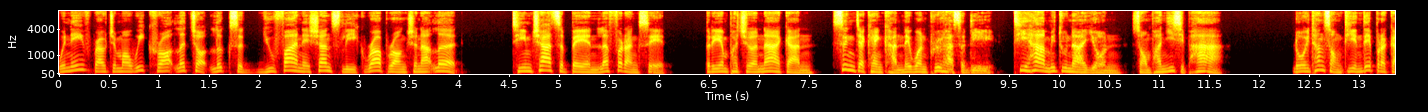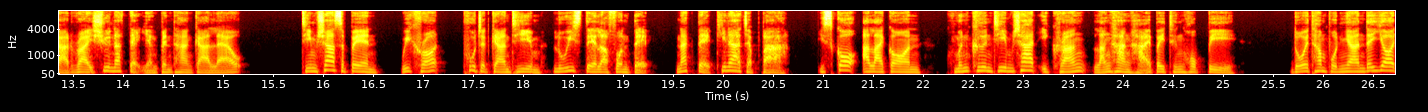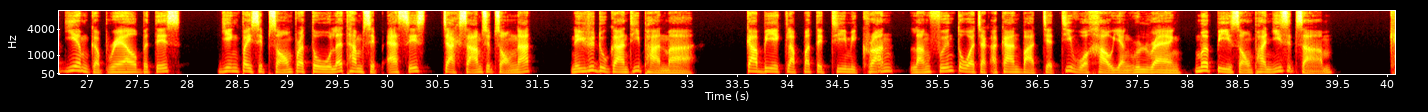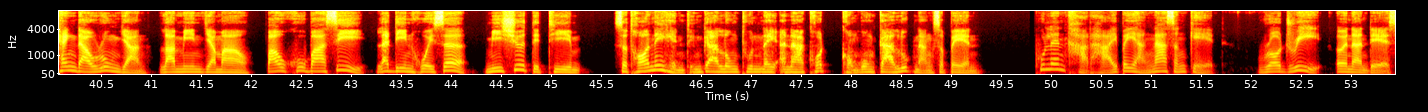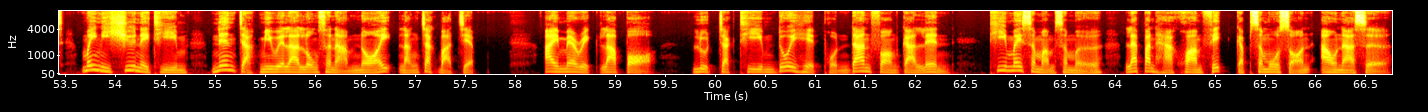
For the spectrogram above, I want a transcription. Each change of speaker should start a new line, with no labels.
วันนี้เราจะมาวิเคราะห์และเจาะลึกศึกยูฟ่าเนชั่นส์ลีกรอบรองชนะเลิศ ทีมชาติสเปนและฝรั่งเศส เตรียมเผชิญหน้ากัน ซึ่งจะแข่งขันในวันพฤหัสบดีที่ 5 มิถุนายน 2025 โดยทั้งสองทีมได้ประกาศรายชื่อนักเตะอย่างเป็นทางการแล้ว ทีมชาติสเปน วิเคราะห์ ผู้จัดการทีมลุยส์เดลาฟอนเตนักเตะที่น่าจับตาอิสโกอาลากอนเหมือนคืนทีมชาติอีกครั้งหลังห่างหายไปถึง 6 ปี โดยทำผลงานได้ยอดเยี่ยมกับเรอัลเบติส ยิงไป 12 ประตูและทำ 10 แอสซิสต์จาก 32 นัด ในฤดูกาลที่ผ่านมา กาเบียกลับมาติดทีมอีกครั้ง หลังฟื้นตัวจากอาการบาดเจ็บที่หัวเข่าอย่างรุนแรงเมื่อปี 2023 แข้งดาวรุ่งอย่างลามินยามาล เปาคูบาซี่ และดีนฮวยเซอร์ มีชื่อติดทีม สะท้อนให้เห็นถึงการลงทุนในอนาคตของวงการลูกหนังสเปน ผู้เล่นขาดหายไปอย่างน่าสังเกตโรดรี เออร์นันเดส ไม่มีชื่อในทีม เนื่องจากมีเวลาลงสนามน้อยหลังจากบาดเจ็บ ไอเมริกลาปอหลุดจากทีมด้วยเหตุผลด้านฟอร์มการเล่น ที่ไม่สม่ำเสมอและปัญหาความฟิตกับสโมสรอัลนาเซอร์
